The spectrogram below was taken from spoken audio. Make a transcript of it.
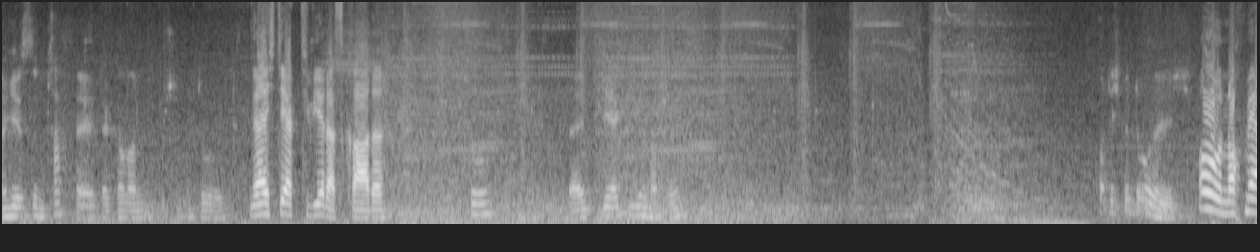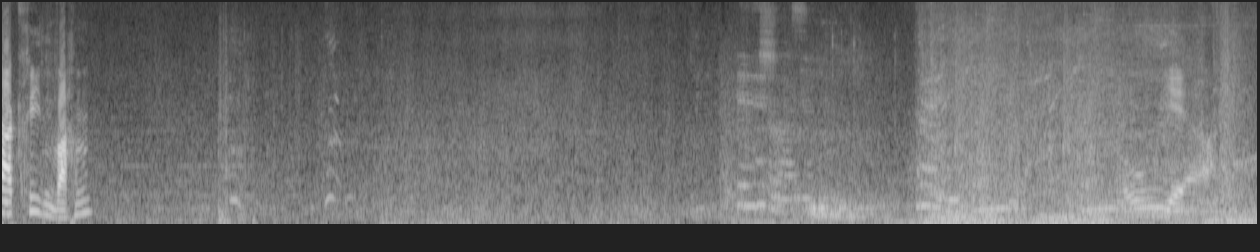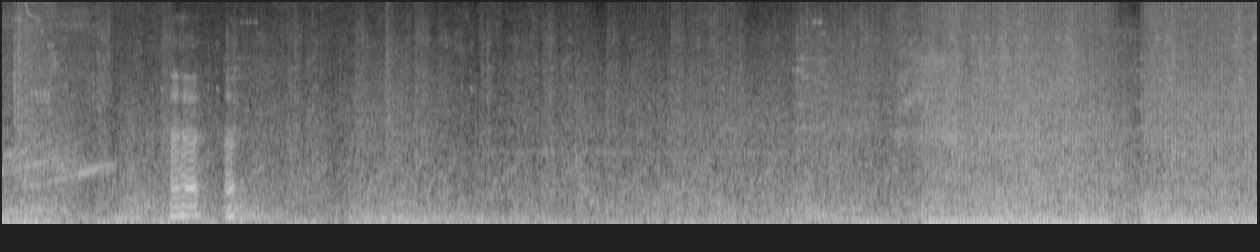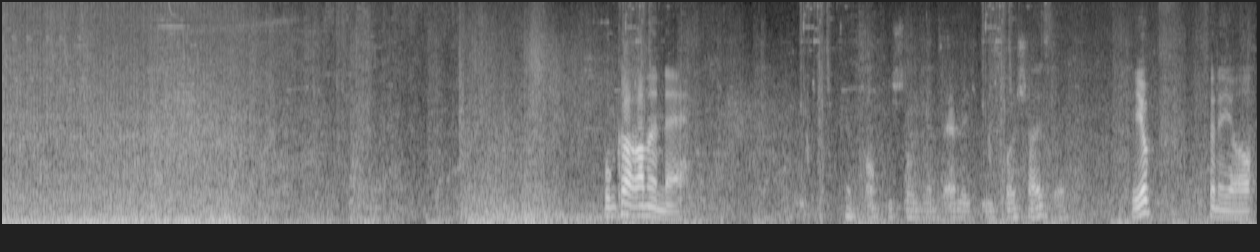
Ah, hier ist ein Kraftfeld, da kann man bestimmt nicht durch. Ja, ich deaktiviere das gerade. So. Da deaktivieren wir schön. Und ich bin durch. Oh, noch mehr Akridenwachen. Oh yeah. Bunkerramme, ne. Wer braucht die schon, ganz ehrlich, die ist voll scheiße. Jupp, finde ich auch.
